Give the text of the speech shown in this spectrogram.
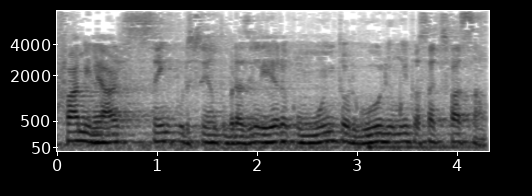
familiar 100% brasileira, com muito orgulho e muita satisfação.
